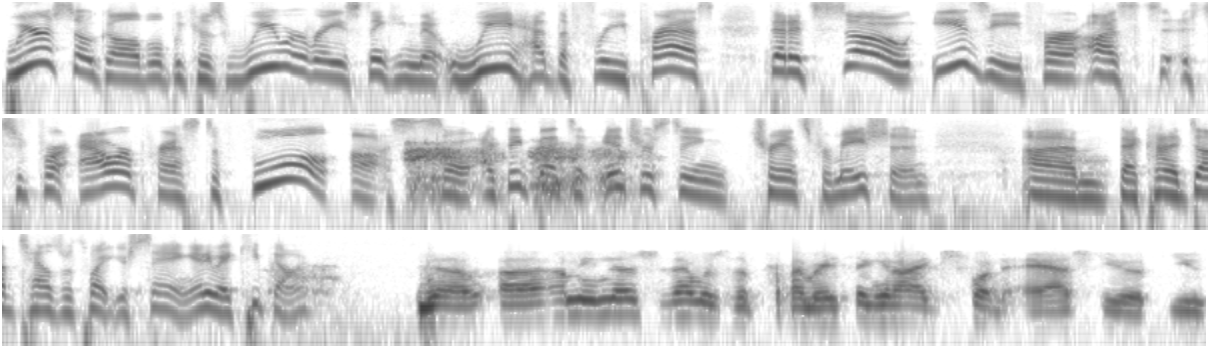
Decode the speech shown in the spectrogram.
we're so gullible because we were raised thinking that we had the free press that it's so easy for us to, to for our press to fool us. So I think that's an interesting transformation um, that kind of dovetails with what you're saying. Anyway, keep going. No, uh, I mean that was the primary thing, and I just wanted to ask you if you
